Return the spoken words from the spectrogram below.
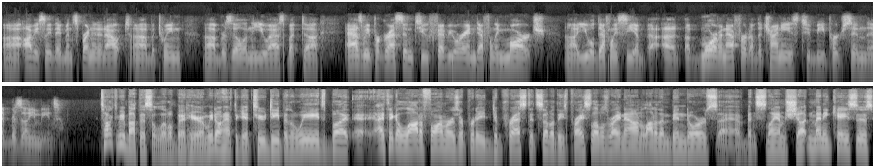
Uh, obviously, they've been spreading it out uh, between uh, Brazil and the U.S. But as we progress into February and definitely March, you will definitely see a, a, a more of an effort of the Chinese to be purchasing the Brazilian beans talk to me about this a little bit here and we don't have to get too deep in the weeds but i think a lot of farmers are pretty depressed at some of these price levels right now and a lot of them bin doors have been slammed shut in many cases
